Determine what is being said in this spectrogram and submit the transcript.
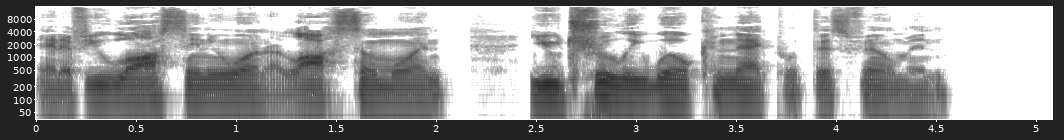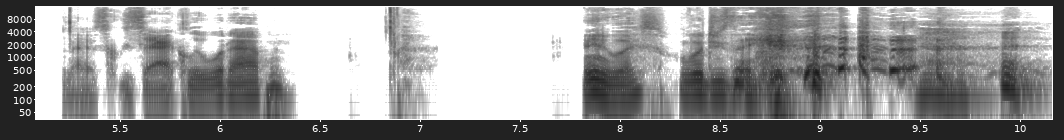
And if you lost anyone or lost someone, you truly will connect with this film. And that's exactly what happened. Anyways, what'd you think?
